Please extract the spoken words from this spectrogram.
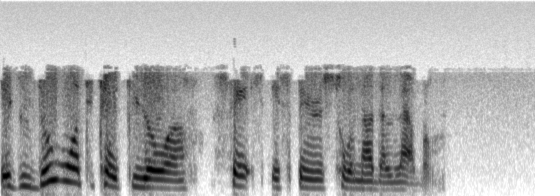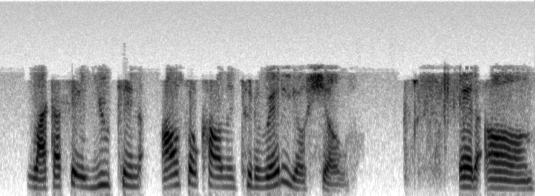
if you do want to take your sex experience to another level, like I said, you can also call into the radio show at um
